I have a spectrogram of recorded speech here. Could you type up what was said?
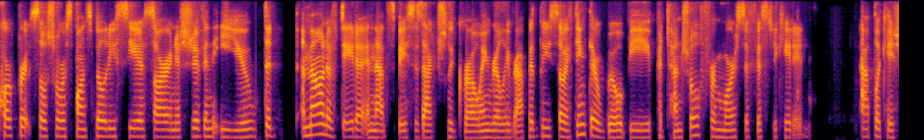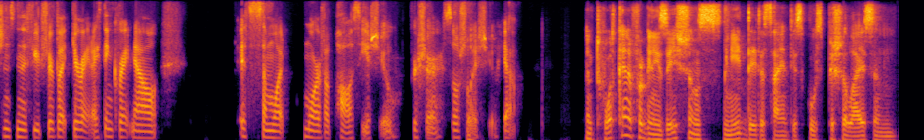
corporate social responsibility CSR initiative in the EU, the amount of data in that space is actually growing really rapidly. So I think there will be potential for more sophisticated applications in the future. But you're right. I think right now it's somewhat more of a policy issue for sure, social hmm. issue. Yeah. And what kind of organizations need data scientists who specialize in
